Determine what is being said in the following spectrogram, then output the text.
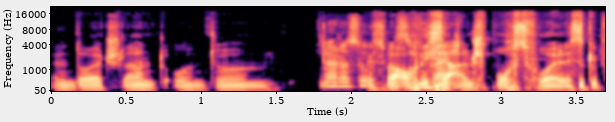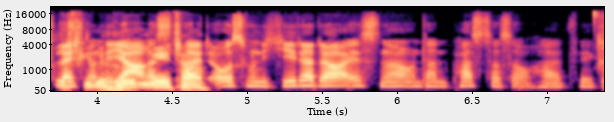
in Deutschland und ähm, ja, das es war auch nicht sehr anspruchsvoll. Es gibt vielleicht nicht viele eine Höhenmeter. Jahreszeit aus, wo nicht jeder da ist, ne? Und dann passt das auch halbwegs.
